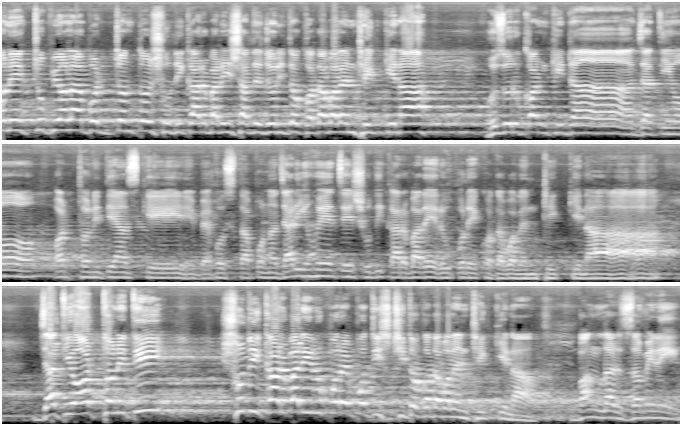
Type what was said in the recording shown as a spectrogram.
অনেক টুপিওয়ালা পর্যন্ত সুদি কারবারির সাথে জড়িত, কথা বলেন ঠিক কিনা? হুজুর কনকিটা জাতীয় অর্থনীতি আজকে ব্যবস্থাপনা জারি হয়েছে, সুদি কারবারের উপরে কথা বলেন ঠিক কিনা? জাতীয় অর্থনীতি সুদি কারবারির উপরে প্রতিষ্ঠিত কথা বলেন ঠিক কিনা? বাংলার জমিনে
